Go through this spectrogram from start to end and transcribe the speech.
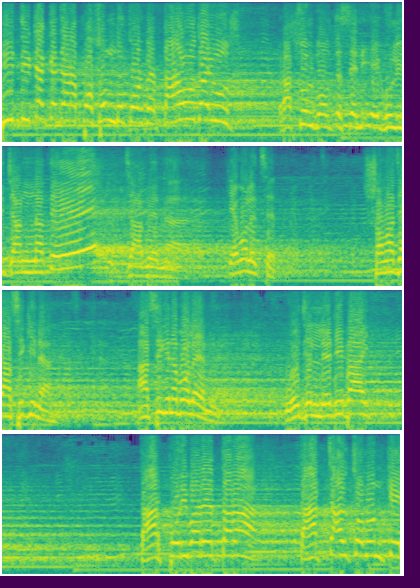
নীতিটাকে যারা পছন্দ করবে, তারাও দায়ুস। রাসুল বলতেছেন, এগুলি জান্নাতে যাবে না। কে বলেছেন? সমাজে আছে কিনা? আছে কিনা বলেন? ওই যে লেডি বাইক তার পরিবারের তারা, তার চাল চলনকে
